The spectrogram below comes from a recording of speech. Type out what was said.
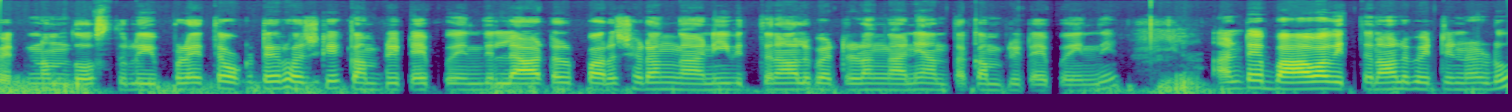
పెట్టినాం దోస్తులు. ఇప్పుడైతే ఒకటే రోజుకి కంప్లీట్ అయిపోయింది. లాటర్ పరచడం కానీ విత్తనాలు పెట్టడం కానీ అంతా కంప్లీట్ అయిపోయింది. అంటే బావ విత్తనాలు పెట్టినాడు.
